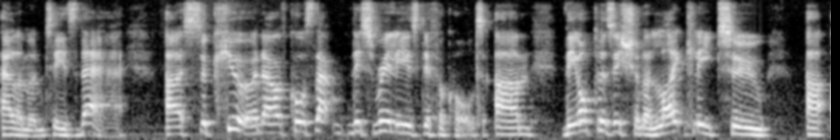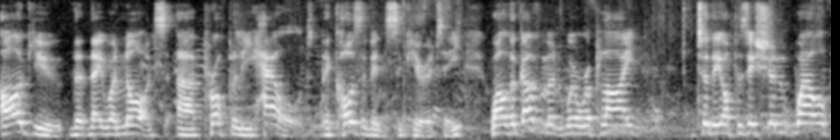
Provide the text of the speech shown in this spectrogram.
element is there uh, secure. Now, of course, that this really is difficult. Um, the opposition are likely to uh, argue that they were not uh, properly held because of insecurity, while the government will reply to the opposition, well,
